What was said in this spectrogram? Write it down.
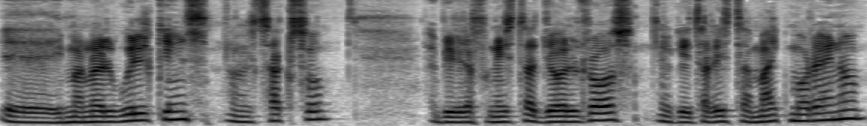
eh, Emmanuel Wilkins al saxo, el vibrafonista Joel Ross, el guitarrista Mike Moreno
